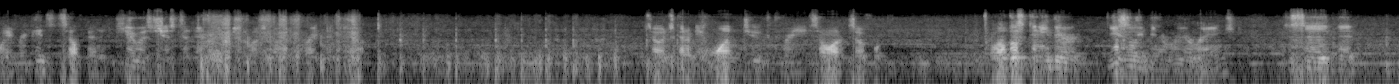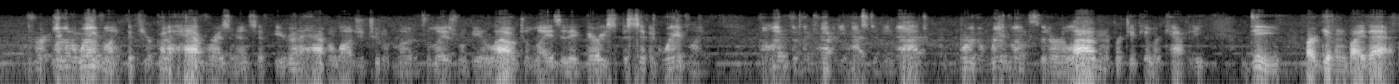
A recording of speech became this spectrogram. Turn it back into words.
wave repeats itself in. And q is just an integer, so let's go ahead and write that down. So it's going to be 1, 2, 3, so on and so forth. Well, this can either easily be rearranged to say that for a given wavelength, if you're going to have resonance, if you're going to have a longitudinal mode, if the laser will be allowed to laser at a very specific wavelength, the length of the cavity has to be that, or the wavelengths that are allowed in a particular cavity, d, are given by that.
